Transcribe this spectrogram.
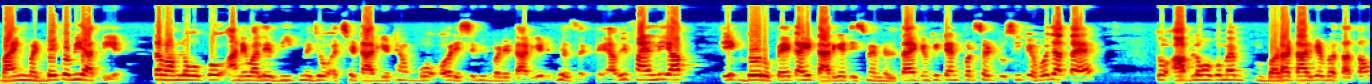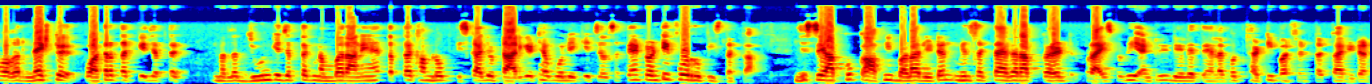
बाइंग मंडे को भी आती है, तब हम लोगों को आने वाले वीक में जो अच्छे टारगेट हैं, वो और इससे भी बड़े टारगेट मिल सकते हैं। अभी फाइनली आप एक दो रुपए का ही टारगेट इसमें मिलता है, क्योंकि टेन परसेंट उसी पे हो जाता है। तो आप लोगों को मैं बड़ा टारगेट बताता हूँ। अगर नेक्स्ट क्वार्टर तक के जब तक मतलब जून के जब तक नंबर आने हैं, तब तक हम लोग इसका जो टारगेट है वो लेके चल सकते हैं ट्वेंटी फोर रुपीज़ तक का, जिससे आपको काफ़ी बड़ा रिटर्न मिल सकता है अगर आप करंट प्राइस पे भी एंट्री ले लेते हैं, लगभग थर्टी परसेंट तक का रिटर्न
